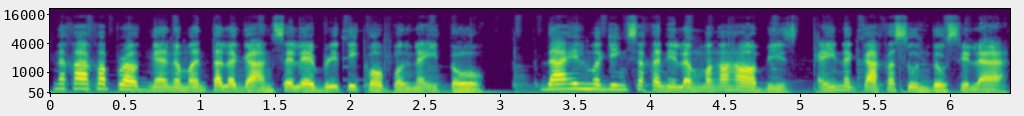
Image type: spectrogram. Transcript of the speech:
Nakaka-proud nga naman talaga ang celebrity couple na ito. Dahil maging sa kanilang mga hobbies ay nagkakasundo sila.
